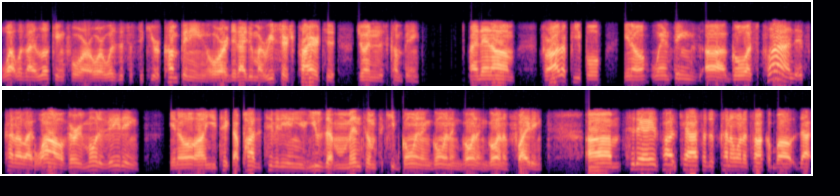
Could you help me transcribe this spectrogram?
what was I looking for or was this a secure company or did I do my research prior to joining this company? And then um for other people you know, when things uh go as planned, it's kind of like wow, very motivating. You know, uh, you take that positivity and you use that momentum to keep going and going and going and going and fighting. Um, today's podcast, I just kind of want to talk about that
